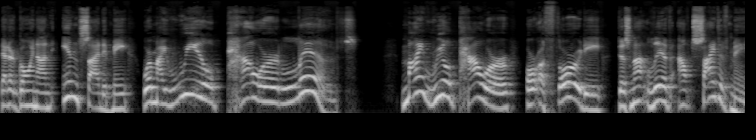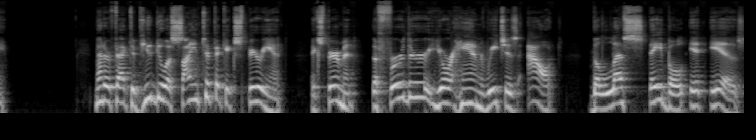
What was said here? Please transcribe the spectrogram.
that are going on inside of me where my real power lives. My real power or authority does not live outside of me. Matter of fact, if you do a scientific experiment, experiment, the further your hand reaches out, the less stable it is.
